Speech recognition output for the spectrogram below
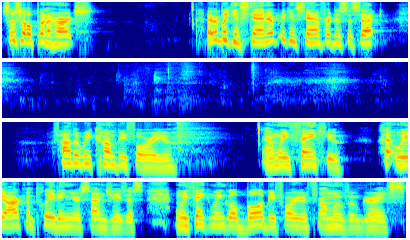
So let's open our hearts. Everybody can stand. Everybody can stand for just a sec. Father, we come before you and we thank you that we are complete in your Son, Jesus. And we think we can go boldly before your throne room of grace.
